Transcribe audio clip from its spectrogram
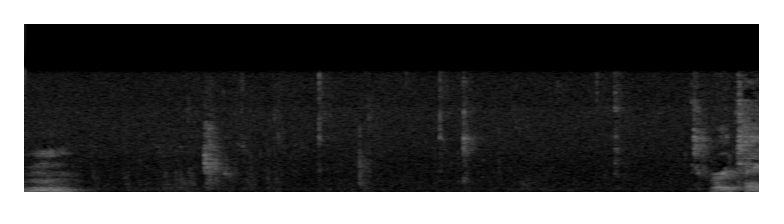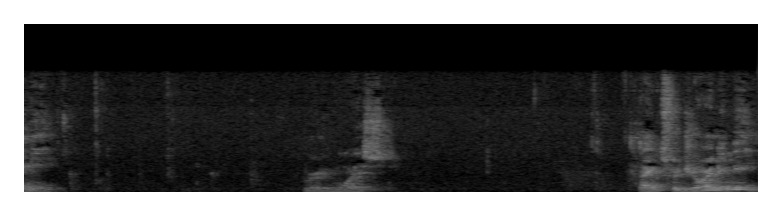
Mmm. Very tangy. Very moist. Thanks for joining me,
